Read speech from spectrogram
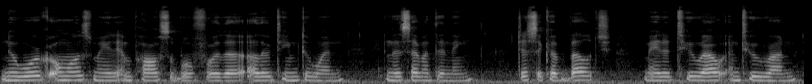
Newark almost made it impossible for the other team to win in the seventh inning. Jessica Belch made a two out and two run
